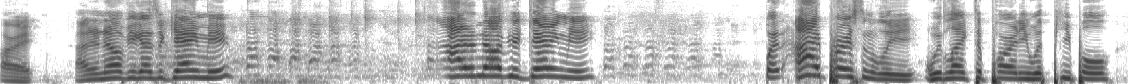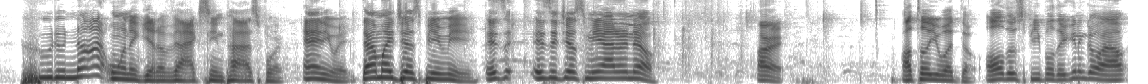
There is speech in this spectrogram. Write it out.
All right. I don't know if you guys are getting me. I don't know if you're getting me. But I personally would like to party with people who do not want to get a vaccine passport. Anyway, that might just be me. Is it, is it just me? I don't know. All right. I'll tell you what, though. All those people, they're going to go out.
